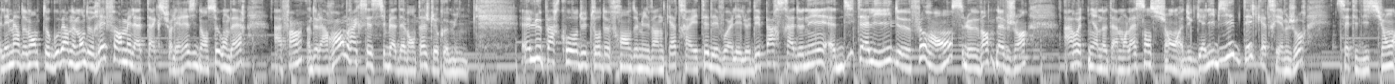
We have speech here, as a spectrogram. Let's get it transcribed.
Les maires demandent au gouvernement de réformer la taxe sur les résidences secondaires afin de la rendre accessible à davantage de communes. Le parcours du Tour de France 2024 a été dévoilé. Le départ sera donné d'Italie, de Florence, le 29 juin, à retenir notamment l'ascension du Galibier dès le quatrième jour. Cette édition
